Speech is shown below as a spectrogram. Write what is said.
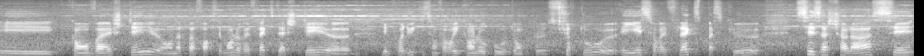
et quand on va acheter, on n'a pas forcément le réflexe d'acheter les produits qui sont fabriqués en locaux. Donc surtout, ayez ce réflexe parce que ces achats-là, c'est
